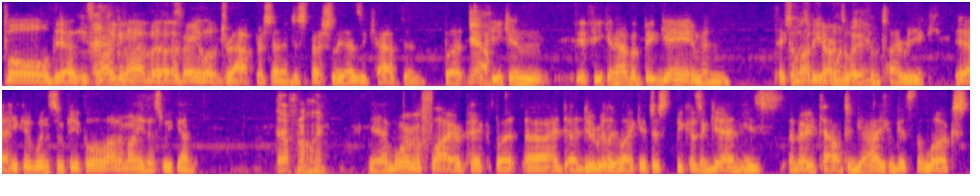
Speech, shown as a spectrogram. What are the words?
bold. Yeah, he's probably going to have a, a very low draft percentage, especially as a captain. But Yeah. if he can, if he can have a big game and take So a lot of yards away game. from Tyreek, yeah, he could win some people a lot of money this weekend. Definitely. Yeah, more of a flyer pick, but uh, I, I do really like it just because again, he's a very talented guy who gets the looks,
